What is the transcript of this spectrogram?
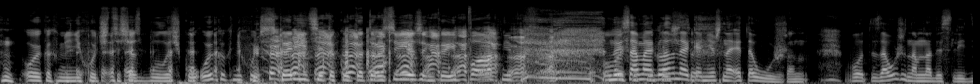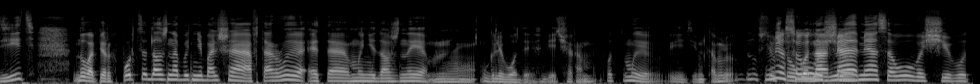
Ой, как мне не хочется сейчас булочку. Ой, как не хочется корицей такой, которая свеженькая и пахнет. Ну и самое главное, конечно, это ужин. Вот за ужином надо следить. Ну, во-первых, порция должна быть небольшая, а второе, это мы не должны углеводы вечером. Вот мы едим там ну, все мясо, что угодно. Овощи. Мя- мясо, овощи, вот,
